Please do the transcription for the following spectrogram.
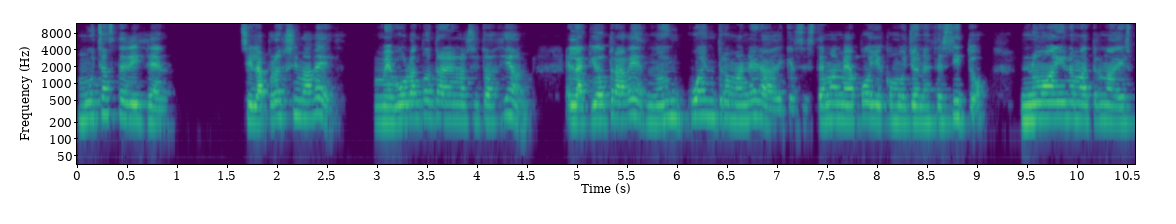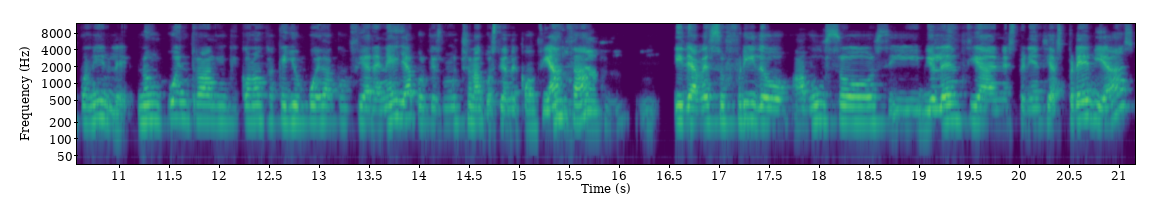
muchas te dicen, si la próxima vez me vuelvo a encontrar en una situación en la que otra vez no encuentro manera de que el sistema me apoye como yo necesito, no hay una matrona disponible, no encuentro a alguien que conozca que yo pueda confiar en ella, porque es mucho una cuestión de confianza, mm, y de haber sufrido abusos y violencia en experiencias previas,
